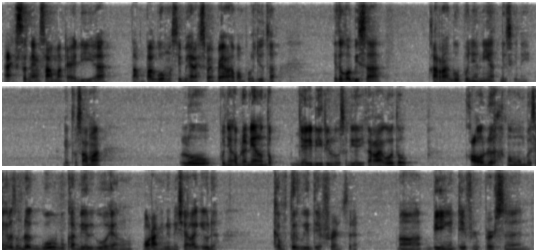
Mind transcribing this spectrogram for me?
accent yang sama kayak dia tanpa gue mesti bayar SPP yang 80 juta. Itu kok bisa? Karena gue punya niat di sini. Gitu. Sama lu punya keberanian untuk jadi diri lu sendiri. Karena gue tuh kalau udah ngomong bahasa Inggris udah gue bukan diri gue yang orang Indonesia lagi udah completely different. Uh, being a different person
